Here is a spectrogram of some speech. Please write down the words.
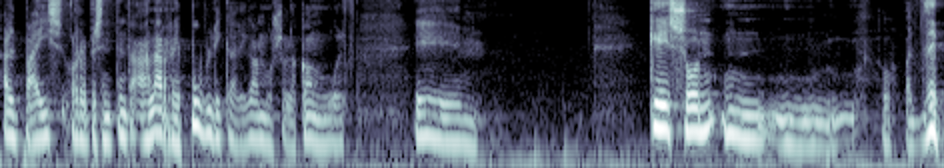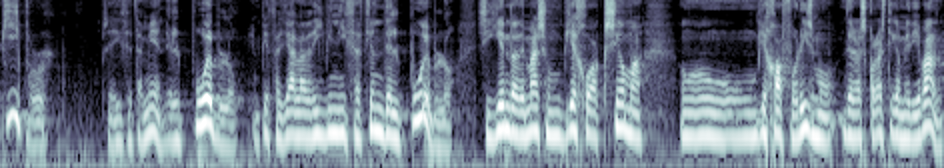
al país o representa a la República, digamos, a la Commonwealth, eh, que son the people, se dice también, el pueblo, empieza ya la divinización del pueblo, siguiendo además un viejo axioma, un viejo aforismo de la escolástica medieval,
